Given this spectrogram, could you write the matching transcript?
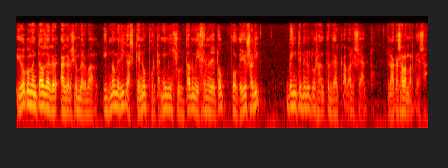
yo he comentado de agresión verbal, y no me digas que no, porque a mí me insultaron, me dijeron de todo, porque yo salí 20 minutos antes de acabar ese acto, en la Casa de la Marquesa,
